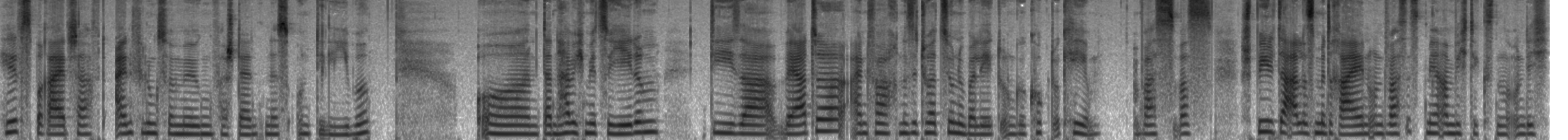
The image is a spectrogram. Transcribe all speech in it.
Hilfsbereitschaft, Einfühlungsvermögen, Verständnis und die Liebe. Und dann habe ich mir zu jedem dieser Werte einfach eine Situation überlegt und geguckt, okay, was, was spielt da alles mit rein und was ist mir am wichtigsten? Und ich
